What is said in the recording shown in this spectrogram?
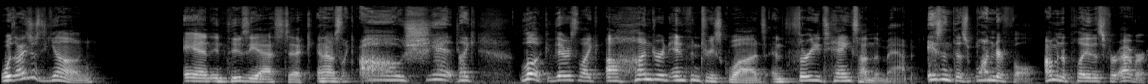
was I just young and enthusiastic and I was like, oh shit, like look, there's like a hundred infantry squads and 30 tanks on the map. Isn't this wonderful? I'm going to play this forever.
